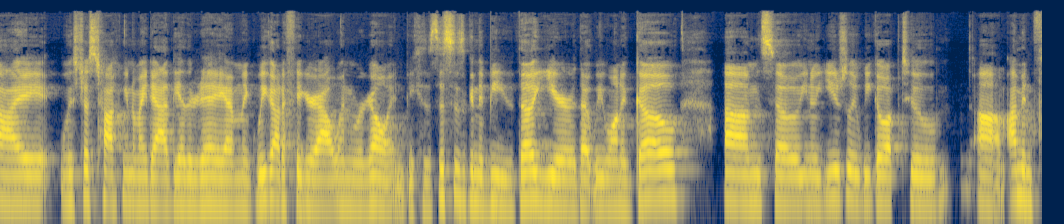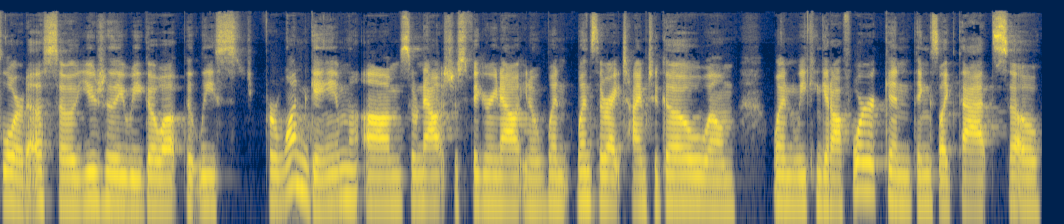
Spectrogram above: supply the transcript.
I was just talking to my dad the other day. I'm like, we got to figure out when we're going because this is going to be the year that we want to go. Um, so, you know, usually we go up to, um, I'm in Florida. So usually we go up at least for one game. Um, so now it's just figuring out, you know, when, when's the right time to go, um, when we can get off work and things like that. So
